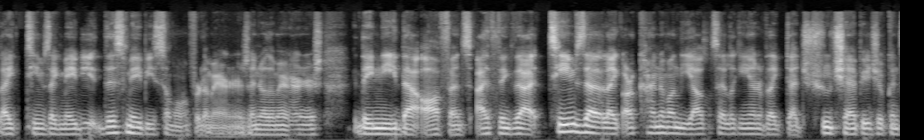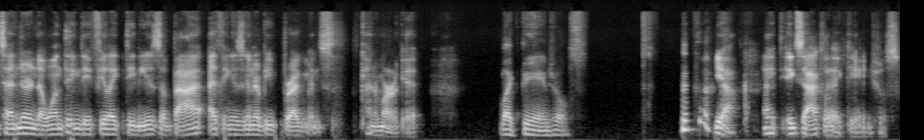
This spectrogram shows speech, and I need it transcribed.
like teams like maybe this may be someone for the Mariners. I know the Mariners they need that offense. I think that teams that like are kind of on the outside looking in of like that true championship contender and the one thing they feel like they need is a bat, I think is going to be Bregman's kind of market. Like the Angels. yeah, like exactly like the Angels.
